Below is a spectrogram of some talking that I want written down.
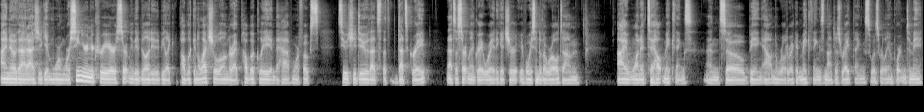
I know that as you get more and more senior in your career, certainly the ability to be like a public intellectual and to write publicly and to have more folks see what you do, that's that's, great. That's a, certainly a great way to get your, your voice into the world. Um, I wanted to help make things. And so being out in the world where I could make things, not just write things, was really important to me.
